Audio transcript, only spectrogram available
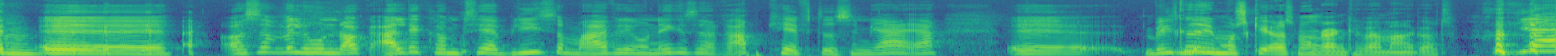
Mm. øh, og så vil hun nok aldrig komme til at blive som mig, fordi hun ikke er så rapkæftet, som jeg er. Øh, Hvilket i måske også nogle gange kan være meget godt. ja,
